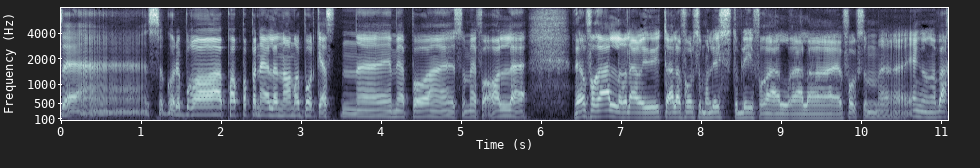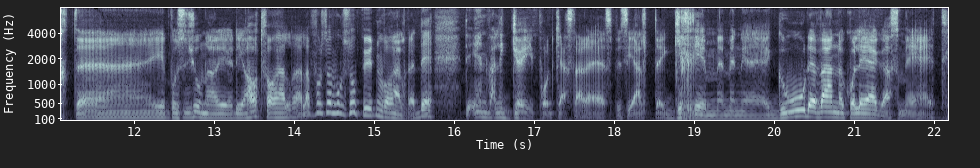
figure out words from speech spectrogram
uh, så går det bra. Pappapanelet, den andre podkasten, eh, er med på, som er for alle. Det er foreldre der ute, eller folk som har lyst til å bli foreldre, eller folk som en gang har vært i posisjoner de, de har hatt foreldre, eller folk som har vokst opp uten foreldre. Det, det er en veldig gøy podkast der, spesielt Grim, min gode venn og kollega, som er et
